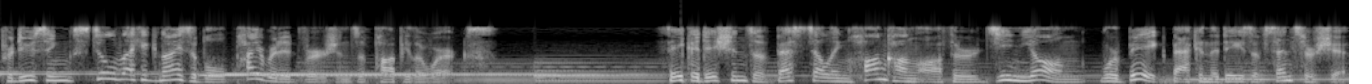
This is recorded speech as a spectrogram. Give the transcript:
producing still recognizable pirated versions of popular works. Fake editions of best-selling Hong Kong author Jin Yong were big back in the days of censorship.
